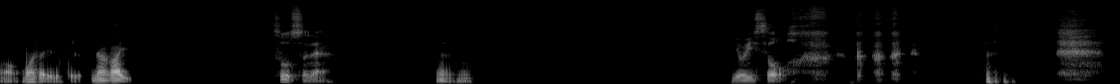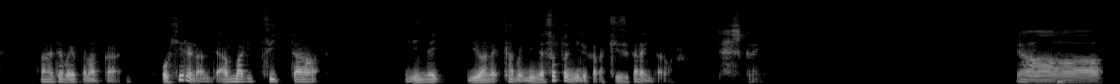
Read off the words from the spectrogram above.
あまだ揺れてる。長い。そうっすね。うんうん。酔いそ あ、でもやっぱなんか、お昼なんであんまりツイッターみんな言わない。多分みんな外にいるから気づかないんだろう。確かに。いやー、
